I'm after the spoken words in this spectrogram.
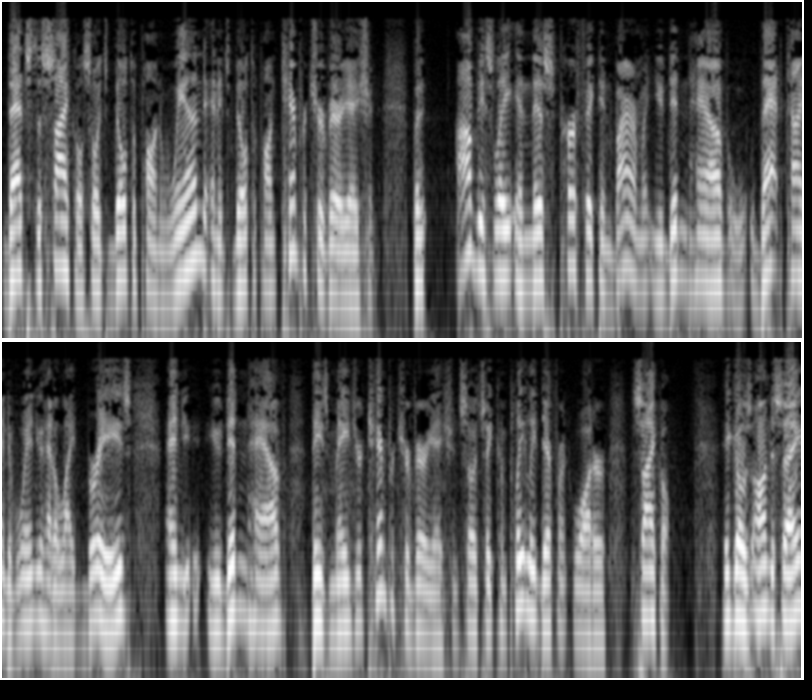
That's the cycle. So it's built upon wind and it's built upon temperature variation. But obviously in this perfect environment you didn't have that kind of wind. You had a light breeze and you, you didn't have these major temperature variations. So it's a completely different water cycle. He goes on to say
